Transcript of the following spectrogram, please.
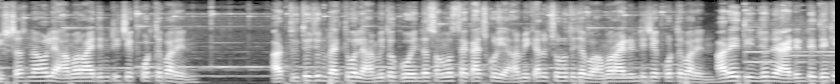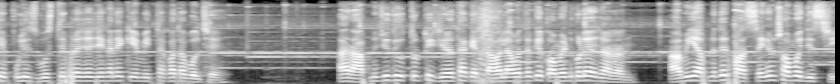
বিশ্বাস না হলে আমার আইডেন্টি চেক করতে পারেন। আর তৃতীয়জন ব্যক্তি বলে, আমি তো গোয়েন্দা সংস্থায় কাজ করি, আমি কেন চোরতে যাব? আমার আইডেন্টি চেক করতে পারেন। আর এই তিনজনের আইডেন্টি দেখে পুলিশ বুঝতে পেরে যায় যেখানে কে মিথ্যা কথা বলছে। আর আপনি যদি উত্তরটি জেনে থাকেন, তাহলে আমাদেরকে কমেন্ট করে জানান। আমি আপনাদের পাঁচ সেকেন্ড সময় দিচ্ছি।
